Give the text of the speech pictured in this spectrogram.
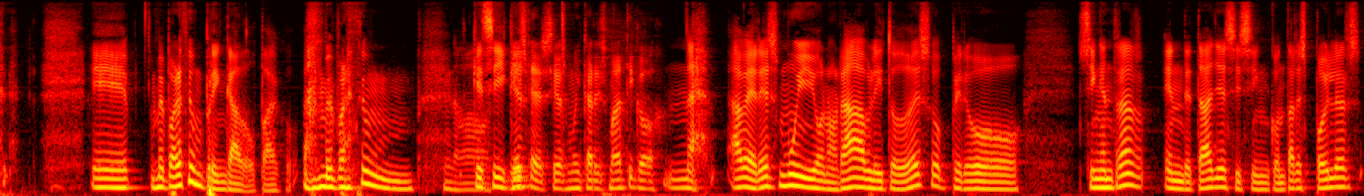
eh, me parece un pringado, Paco. me parece un... No, que sí, que dices, es... si es muy carismático. Nah, a ver, es muy honorable y todo eso, pero sin entrar en detalles y sin contar spoilers,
